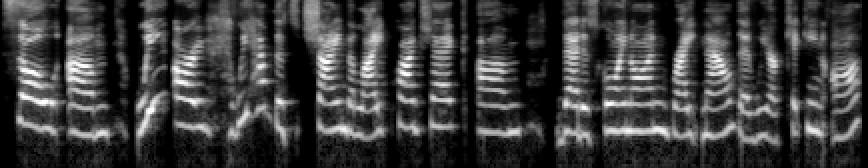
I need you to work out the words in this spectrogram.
so um, we are we have the shine the light project um, that is going on right now that we are kicking off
